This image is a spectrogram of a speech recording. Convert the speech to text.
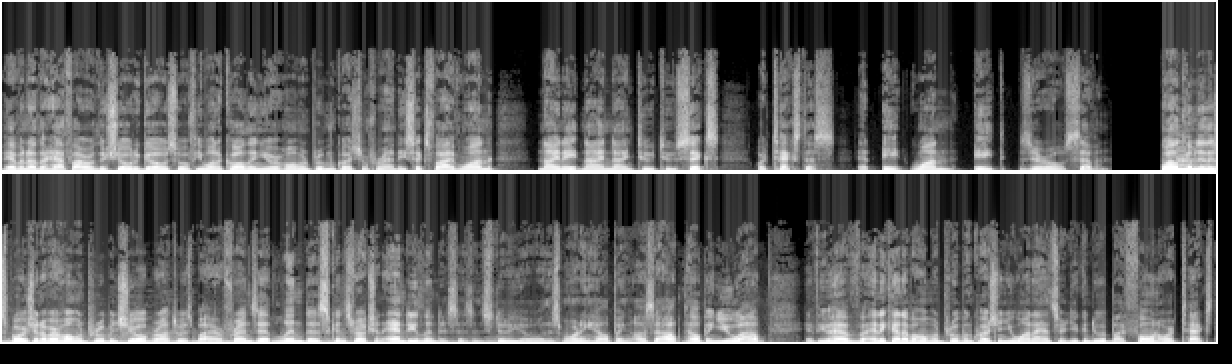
We have another half hour of the show to go. So if you want to call in your home improvement question for Andy, 651 989 9226 or text us at 81807. Welcome to this portion of our home improvement show brought to us by our friends at Lindus Construction. Andy Lindus is in studio this morning helping us out, helping you out. If you have any kind of a home improvement question you want answered, you can do it by phone or text.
